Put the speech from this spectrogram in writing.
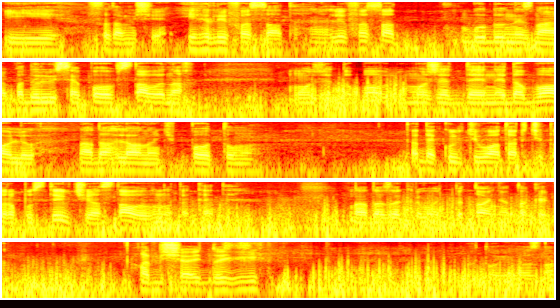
І що там ще? І гліфосат. Гліфосат буду, не знаю, подивлюся по обставинах. Може добавлю, може де не добавлю. Треба глянути по тому. Та де культиватор чи пропустив, чи оставив, ну таке те. Треба закривати питання, так як обіцяють дощі. Хто його зна.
